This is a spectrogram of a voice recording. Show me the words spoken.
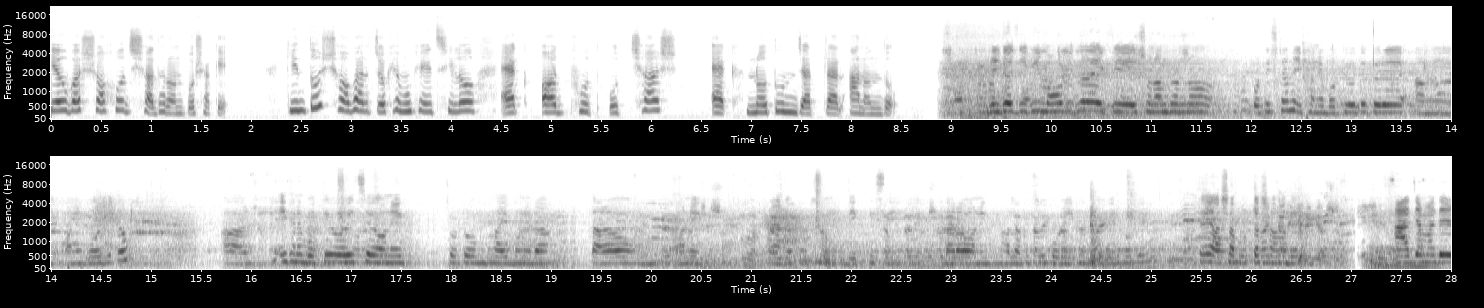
কেউ বা সহজ সাধারণ পোশাকে। কিন্তু সবার চোখে মুখেই ছিল এক অদ্ভুত উচ্ছ্বাস, এক নতুন যাত্রার আনন্দ। দিগজ ডিগ্রি মহাবিদ্যালয় একটি সুনামধন্য প্রতিষ্ঠান, এখানে ভর্তি হতে পেরে আমি অনেক গর্বিত। আর এখানে ভর্তি হয়েছে অনেক ছোট ভাই বোনেরা তারাও অনেক করছে, দেখতেছি। তারাও অনেক ভালো কিছু করে এখান থেকে বের হবে। তাই আশা প্রত্যাশা আমাদের। আজ আমাদের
